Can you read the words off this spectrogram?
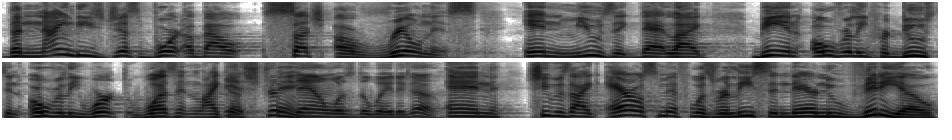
the 90s just brought about such a realness in music that like being overly produced and overly worked wasn't like yeah, a strip thing. down was the way to go. And she was like, Aerosmith was releasing their new video,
